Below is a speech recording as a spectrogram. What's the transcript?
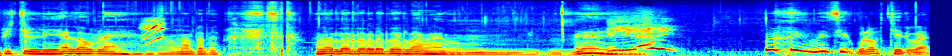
พี่จะเลี้ยลมเลยมันแบบไม่เสิกูโรคจิตเว้ย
